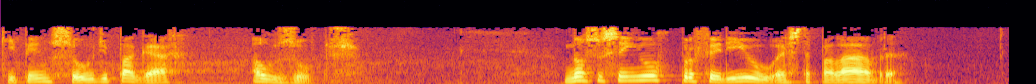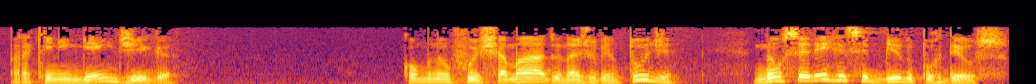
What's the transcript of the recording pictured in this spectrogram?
que pensou de pagar aos outros. Nosso Senhor proferiu esta palavra para que ninguém diga: Como não fui chamado na juventude, não serei recebido por Deus.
